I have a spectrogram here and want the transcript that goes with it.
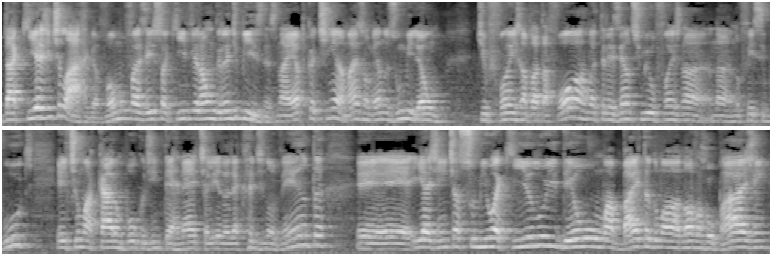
daqui a gente larga, vamos fazer isso aqui virar um grande business. Na época tinha mais ou menos um milhão de fãs na plataforma, 300 mil fãs na, na, no Facebook. Ele tinha uma cara um pouco de internet ali da década de 90. É, e a gente assumiu aquilo e deu uma baita de uma nova roupagem.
